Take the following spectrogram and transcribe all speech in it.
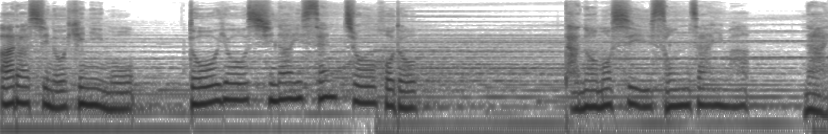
嵐の日にも動揺しない船長ほど頼もしい存在はない。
